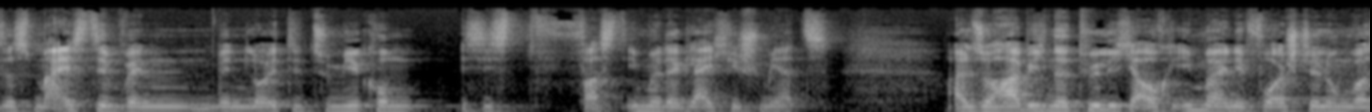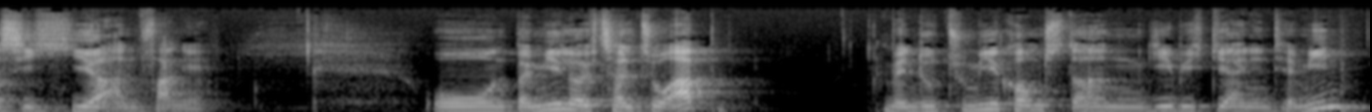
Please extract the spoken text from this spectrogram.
das meiste, wenn, wenn Leute zu mir kommen, es ist fast immer der gleiche Schmerz. Also habe ich natürlich auch immer eine Vorstellung, was ich hier anfange. Und bei mir läuft es halt so ab, wenn du zu mir kommst, dann gebe ich dir einen Termin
